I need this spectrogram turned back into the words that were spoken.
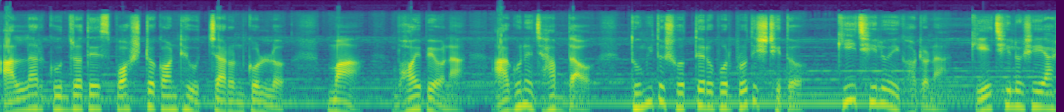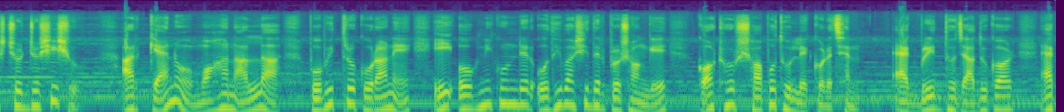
আল্লাহর কুদরতে স্পষ্ট কণ্ঠে উচ্চারণ করল, মা, ভয় পেও না, আগুনে ঝাঁপ দাও, তুমি তো সত্যের ওপর প্রতিষ্ঠিত। কি ছিল এই ঘটনা? কে ছিল সেই আশ্চর্য শিশু? আর কেন মহান আল্লাহ পবিত্র কোরআনে এই অগ্নিকুণ্ডের অধিবাসীদের প্রসঙ্গে কঠোর শপথ উল্লেখ করেছেন? এক বৃদ্ধ জাদুকর, এক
